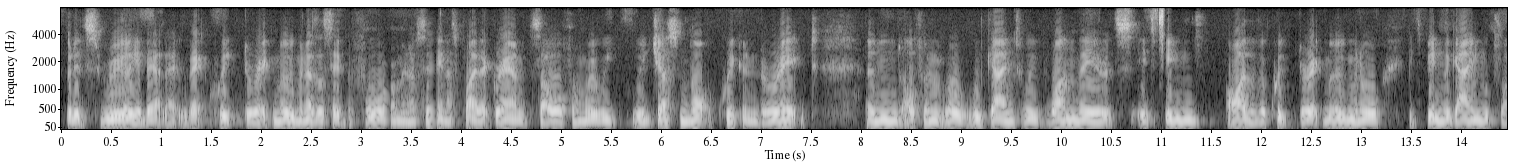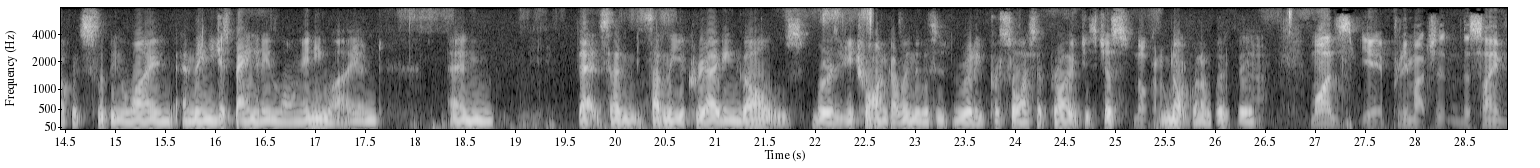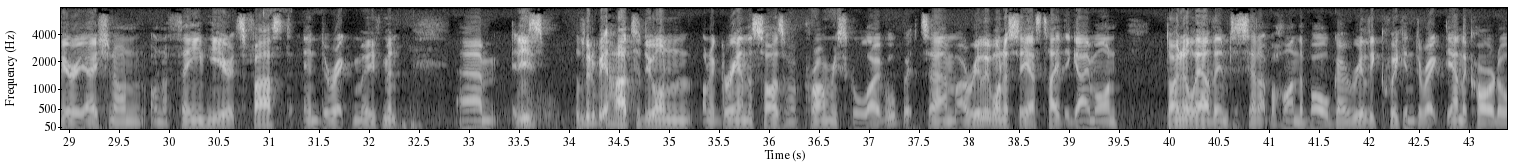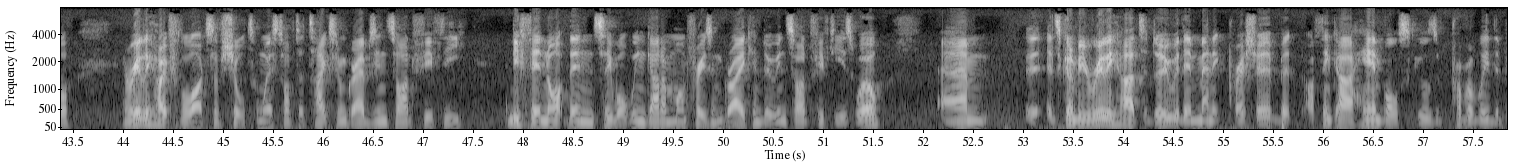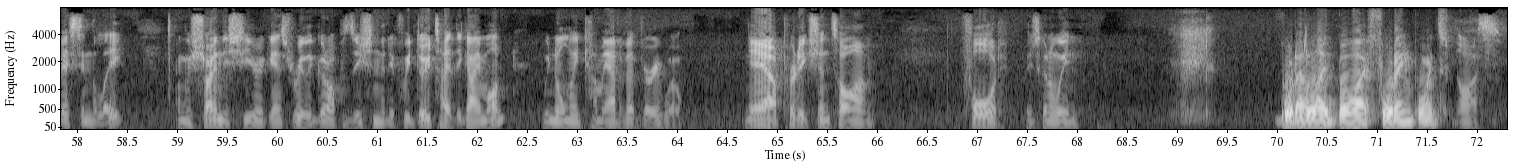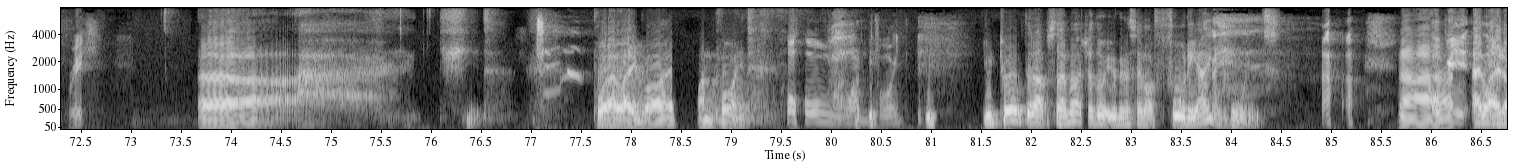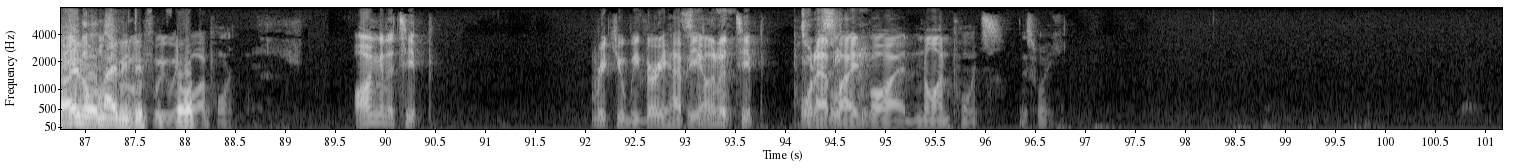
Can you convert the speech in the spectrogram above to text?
But it's really about that, that quick, direct movement. As I said before, I mean, I've seen us play that ground so often where we, we're just not quick and direct. And often, well, with games we've won there, it's it's been either the quick, direct movement or it's been the game looks like it's slipping away and, and then you just bang it in long anyway. And and that suddenly you're creating goals. Whereas if you try and go in there with a really precise approach, it's just Not not to work there. Mine's yeah, pretty much the same variation on on a theme here. It's fast and direct movement. Um, it is a little bit hard to do on on a ground the size of a primary school oval, but um, I really want to see us take the game on. Don't allow them to set up behind the ball. Go really quick and direct down the corridor, and really hope for the likes of Schultz and Westhoff to take some grabs inside 50. And if they're not, then see what Wingard Monfries and Gray can do inside 50 as well. Um, it's going to be really hard to do with their manic pressure, but I think our handball skills are probably the best in the league. And we've shown this year against really good opposition that if we do take the game on, we normally come out of it very well. Now, prediction time. Ford, who's going to win? Port Adelaide by 14 points. Nice. Rick? Uh, shit. Port Adelaide by one point. Oh, one point. You talked it up so much, I thought you were going to say like 48 points. Nah, I'll be- Adelaide be Oval maybe hospital if we different win by a point. I'm going to tip. Rick, you'll be very happy. I'm going to tip Port Adelaide by nine points this week.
